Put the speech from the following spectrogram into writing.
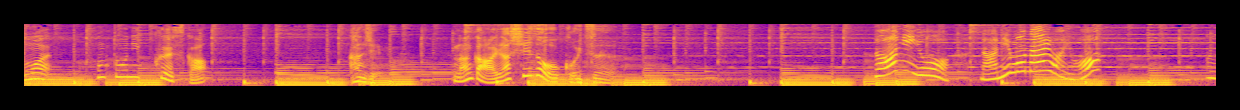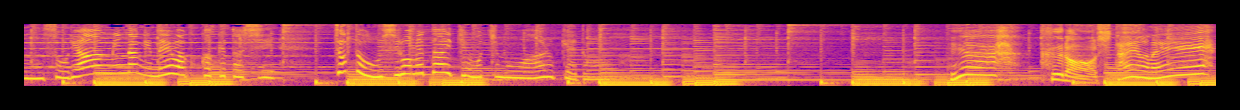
お前本当にクエスか？カンジ。なんか怪しいぞこいつ。何よ？何もないわよ。うんそりゃあみんなに迷惑かけたしちょっと後ろめたい気持ちもあるけど。いやー苦労したよね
